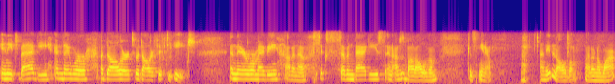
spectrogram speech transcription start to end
in each baggie and they were a dollar to a dollar fifty each. And there were maybe I don't know six seven baggies and I just bought all of them because you know I needed all of them I don't know why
